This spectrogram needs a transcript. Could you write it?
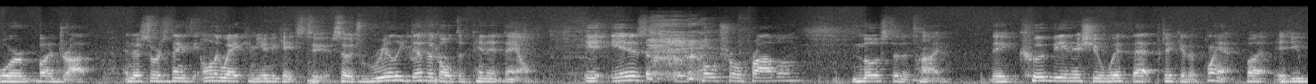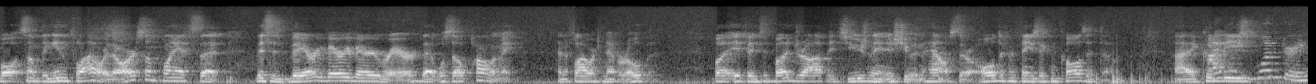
or bud drop and those sorts of things. The only way it communicates to you. So it's really difficult to pin it down. It is a cultural problem most of the time. They could be an issue with that particular plant, but if you bought something in flower, there are some plants that this is very, very, very rare that will self pollinate, and the flowers never open. But if it's a bud drop, it's usually an issue in the house. There are all different things that can cause it, though. Uh, it could I be. was wondering,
